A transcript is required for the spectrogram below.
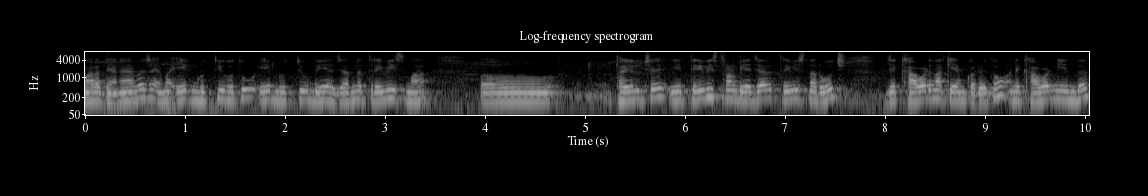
અમારા ધ્યાને આવે છે? એમાં એક મૃત્યુ હતું, એ મૃત્યુ બે હજારને ત્રેવીસમાં થયેલ છે. એ ત્રેવીસ ત્રણ બે હજાર ત્રેવીસના રોજ જે ખાવડના કેમ્પ કર્યો હતો અને ખાવડની અંદર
